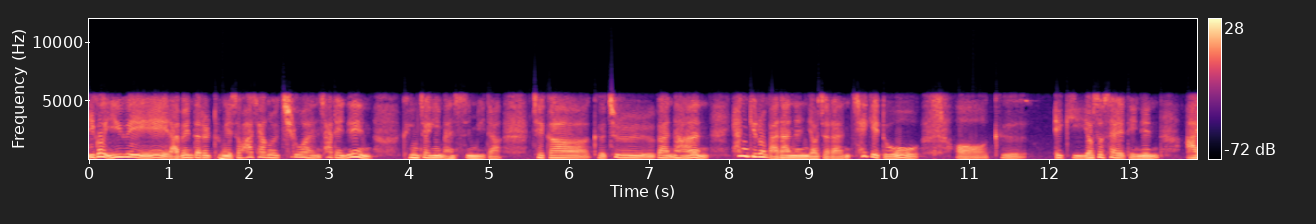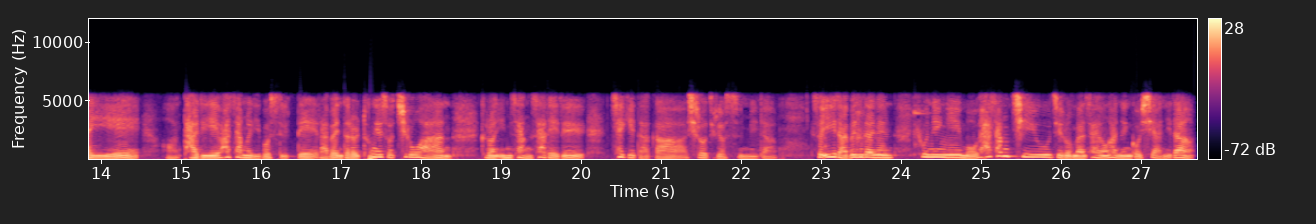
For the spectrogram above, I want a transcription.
이거 이외에 라벤더를 통해서 화상을 치료한 사례는 굉장히 많습니다. 제가 그 출간한 향기로 말하는 여자란 책에도 어, 그 아기 6살 되는 아이의 어, 다리에 화상을 입었을 때 라벤더를 통해서 치료한 그런 임상 사례를 책에다가 실어드렸습니다. 그래서 이 라벤더는 효능이 뭐 화상 치유제로만 사용하는 것이 아니라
